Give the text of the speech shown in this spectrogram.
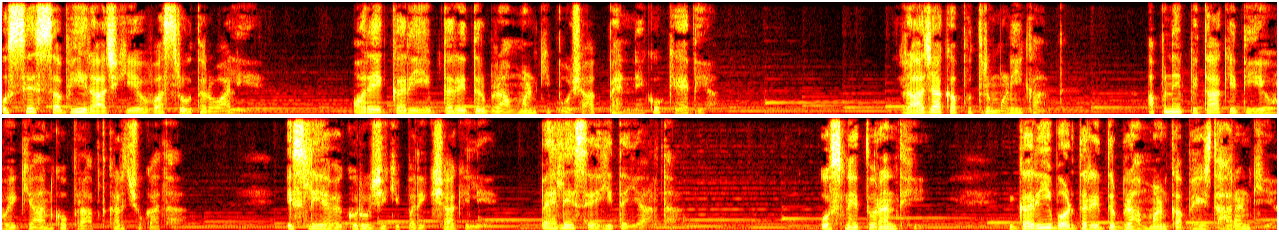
उससे सभी राजकीय वस्त्र उतरवा लिए और एक गरीब दरिद्र ब्राह्मण की पोशाक पहनने को कह दिया। राजा का पुत्र मणिकांत अपने पिता के दिए हुए ज्ञान को प्राप्त कर चुका था, इसलिए वह गुरुजी की परीक्षा के लिए पहले से ही तैयार था। उसने तुरंत ही गरीब और दरिद्र ब्राह्मण का भेष धारण किया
